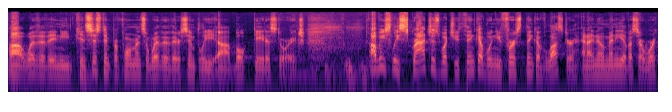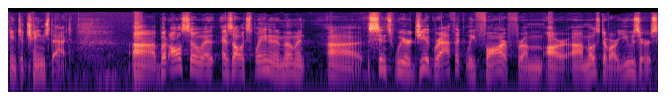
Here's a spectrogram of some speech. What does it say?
uh, whether they need consistent performance, or whether they're simply uh, bulk data storage. Obviously, Scratch is what you think of when you first think of Lustre, and I know many of us are working to change that. Uh, but also, as I'll explain in a moment, since we're geographically far from our, most of our users,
